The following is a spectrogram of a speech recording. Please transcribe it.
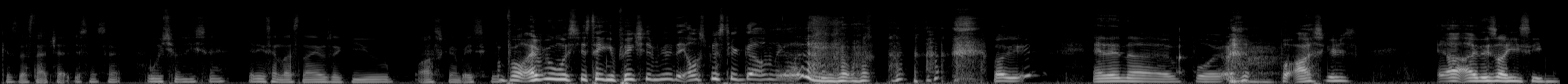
because that Snapchat just sent. Which one did he say? And he sent last night. It was like you, Oscar, and basically. Bro, everyone was just taking pictures of me. They all Mr. Go. I'm like, oh. Bro, you- and then uh, for for Oscars, uh, uh, this is all he seen.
